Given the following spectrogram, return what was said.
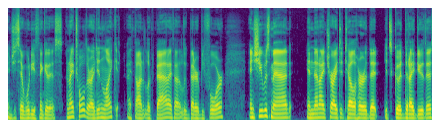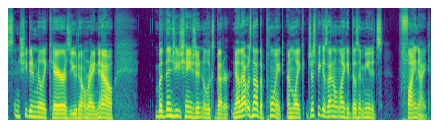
and she said, What do you think of this? And I told her I didn't like it. I thought it looked bad. I thought it looked better before. And she was mad. And then I tried to tell her that it's good that I do this, and she didn't really care, as you don't right now. But then she changed it and it looks better. Now, that was not the point. I'm like, just because I don't like it doesn't mean it's finite.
